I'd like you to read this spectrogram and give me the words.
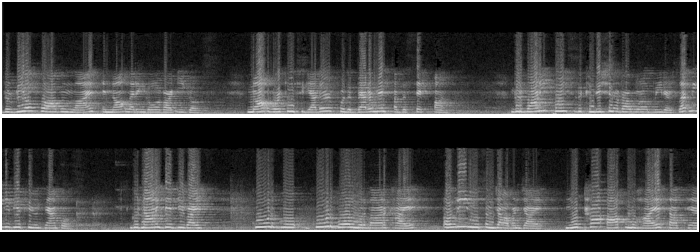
The real problem lies in not letting go of our egos, not working together for the betterment of the Sikh panth. Gurbani points to the condition of our world leaders. Let me give you a few examples. Guru Nanak Dev Ji writes, ਕੂੜ ਬੋਲ ਮੁਰਦਾਰ ਖਾਏ ਅਵਰੀ ਨੂੰ ਸਮਝਾਵਣ ਜਾਏ मुठा आप मुहाए साथ है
